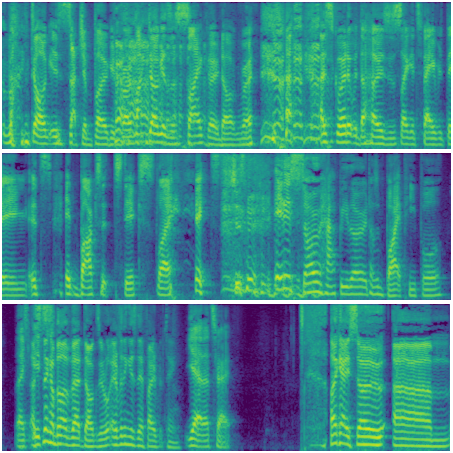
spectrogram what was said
My dog is such a bogan, bro. My dog is a psycho dog, bro. I squirt it with the hose. It's like its favorite thing. It's it barks at sticks. Like it's just it is so happy though. It doesn't bite people. Like it's, thing I love about dogs. All, everything is their favorite thing. yeah, that's right. Okay, so um,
